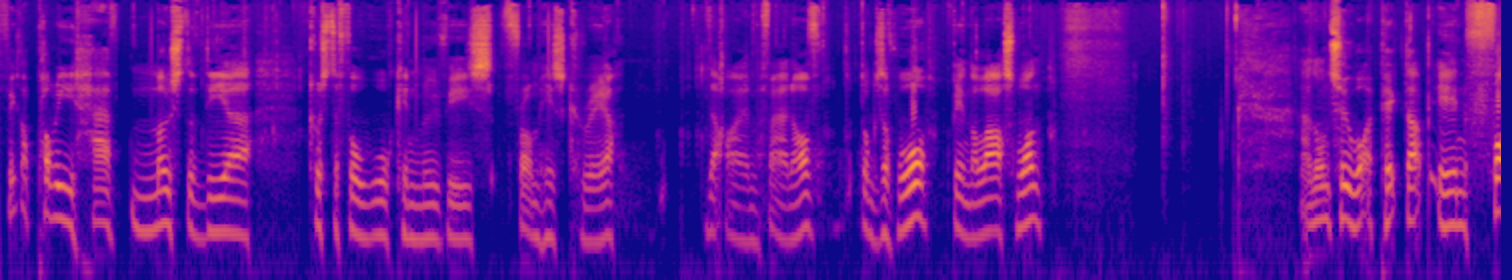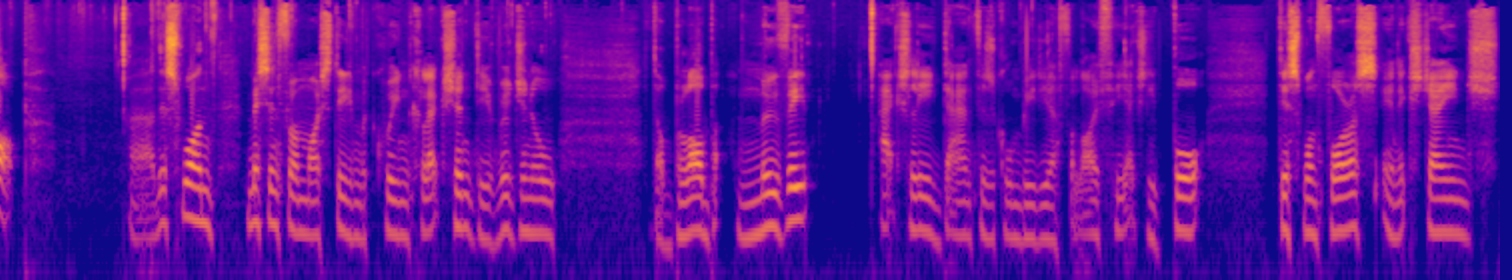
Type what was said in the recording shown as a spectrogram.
think I probably have most of the uh, Christopher Walken movies from his career that I am a fan of. Dogs of War being the last one. And on to what I picked up in Fopp. Uh, this one missing from my Steve McQueen collection, the original The Blob movie. Actually, Dan Physical Media for Life, he actually bought this one for us in exchange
